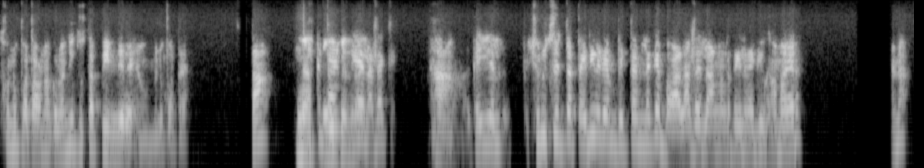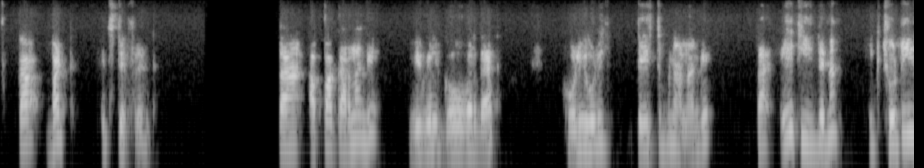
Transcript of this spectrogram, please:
ਤੁਹਾਨੂੰ ਪਤਾ ਹੋਣਾ ਕੋਲੋਂ ਜੀ ਤੁਸੀਂ ਤਾਂ ਪੀਂਦੇ ਰਹੇ ਹੋ ਮੈਨੂੰ ਪਤਾ ਤਾਂ ਇੱਕ ਤਾਂ ਇਹ ਲੱਗਦਾ ਕਿ ਹਾਂ ਕਈ ਸ਼ੁਰੂ ਸੇ ਤਾਂ ਪਹਿਲੀ ਵਾਰ ਪੀਤਾ ਮੈਨੂੰ ਲੱਗੇ ਬਾਲਾਂ ਦੇ ਲਾਣ ਨਾਲ ਤੇਲ ਮੈਂ ਕਿਉਂ ਖਾਵਾਂ ਯਾਰ? ਹੈਨਾ? ਤਾਂ ਬਟ ਇਟਸ ਡਿਫਰੈਂਟ ਤਾਂ ਆਪਾਂ ਕਰ ਲਾਂਗੇ we will go over that ਹੌਲੀ ਹੌਲੀ ਟੇਸਟ ਬਣਾ ਲਾਂਗੇ। ਤਾਂ ਇਹ ਚੀਜ਼ ਦੇ ਨਾ ਇੱਕ ਛੋਟੀ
